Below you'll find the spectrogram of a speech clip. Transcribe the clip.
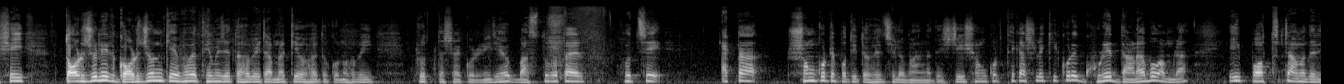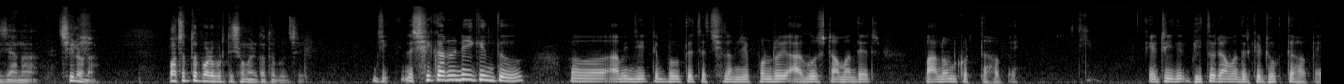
সেই তর্জনের গর্জনকে এভাবে থেমে যেতে হবে এটা আমরা কেউ হয়তো কোনোভাবেই প্রত্যাশা করিনি। যাই হোক বাস্তবতার হচ্ছে একটা সংকটে পতিত হয়েছিল বাংলাদেশ। যে সংকট থেকে আসলে কি করে ঘুরে দাঁড়াবো আমরা এই পথটা আমাদের জানা ছিল না। পঁচাত্তর পরবর্তী সময়ের কথা বলছি। জি সে কারণেই কিন্তু আমি যেটা বলতে চাচ্ছিলাম যে পনেরোই আগস্ট আমাদের পালন করতে হবে। এটির ভিতরে আমাদেরকে ঢুকতে হবে।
